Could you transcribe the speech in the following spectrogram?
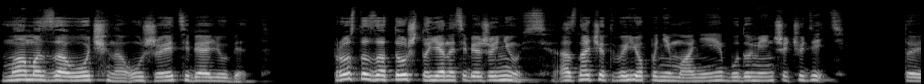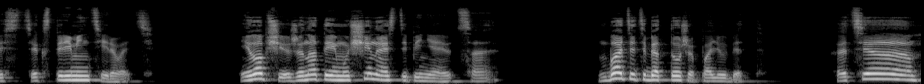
«Мама заочно уже тебя любит. Просто за то, что я на тебе женюсь, а значит, в ее понимании буду меньше чудить. То есть экспериментировать. И вообще, женатые мужчины остепеняются. Батя тебя тоже полюбит. Хотя...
